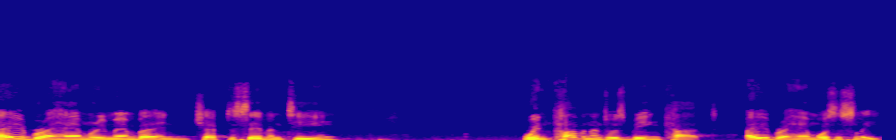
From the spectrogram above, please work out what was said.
Abraham, remember in chapter 17, when covenant was being cut, Abraham was asleep.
